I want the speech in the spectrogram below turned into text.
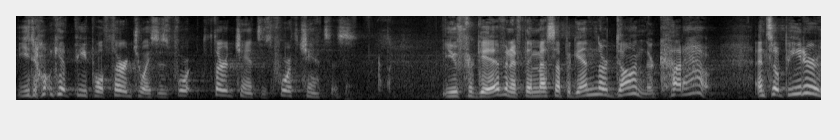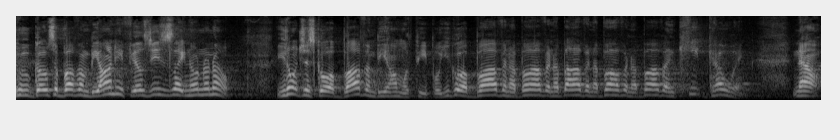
you don't give people third choices, four, third chances, fourth chances. You forgive, and if they mess up again, they're done, they're cut out. And so Peter, who goes above and beyond, he feels Jesus is like, no, no, no. You don't just go above and beyond with people. You go above and above and above and above and above and keep going. Now,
